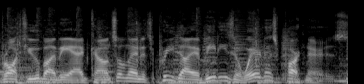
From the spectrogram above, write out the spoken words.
Brought to you by the Ad Council and its pre-diabetes awareness partners.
